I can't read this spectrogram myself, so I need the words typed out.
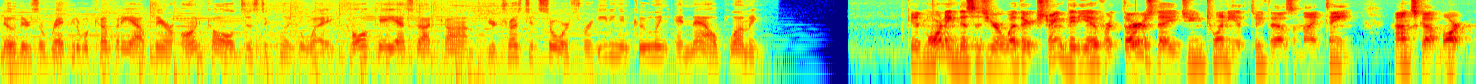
know there's a reputable company out there on call just a click away. Call KS.com, your trusted source for heating and cooling and now plumbing. Good morning. This is your Weather Xtreme video for Thursday, June 20th, 2019. I'm Scott Martin.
